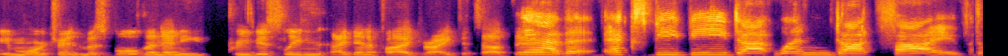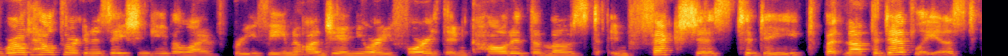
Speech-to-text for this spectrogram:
more transmissible than any previously identified, right? That's out there. Yeah, the XBB.1.5. The World Health Organization gave a live briefing on January 4th and called it the most infectious to date, but not the deadliest.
